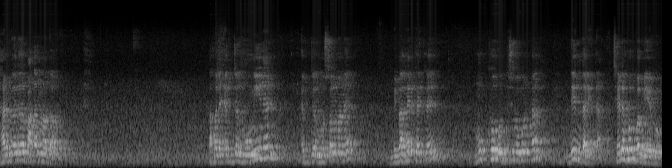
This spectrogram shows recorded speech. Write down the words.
ধার্মিকতাকে প্রাধান্য দাও। তাহলে একজন মমিনের, একজন মুসলমানের বিবাহের ক্ষেত্রে মুখ্য উদ্দেশ্য কোনটা? দিনদারিতা, ছেলে হোক বা মেয়ে হোক,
